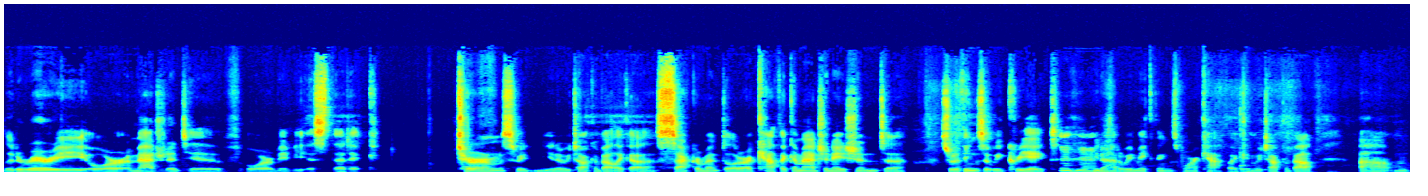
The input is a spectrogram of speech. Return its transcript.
literary or imaginative or maybe aesthetic terms. We, you know, we talk about like a sacramental or a Catholic imagination to sort of things that we create. mm-hmm. You know, how do we make things more Catholic? And we talk about um,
